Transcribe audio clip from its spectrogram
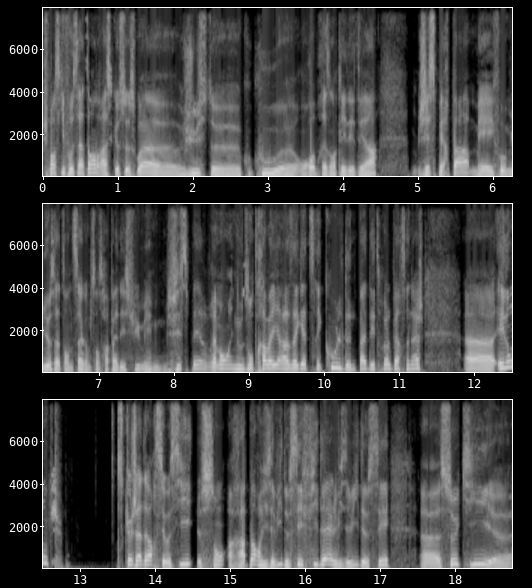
Je pense qu'il faut s'attendre à ce que ce soit euh, juste coucou, on représente les DTA. J'espère pas, mais il faut mieux s'attendre ça, comme ça on sera pas déçu. Mais j'espère vraiment, ils nous ont travaillé Razagat, ce serait cool de ne pas détruire le personnage. Euh, et donc, ce que j'adore, c'est aussi son rapport vis-à-vis de ses fidèles, vis-à-vis de ses, euh, ceux qui euh,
